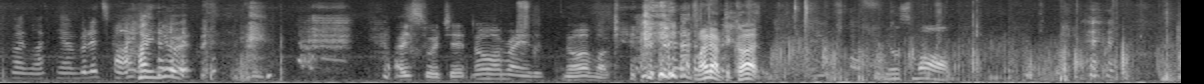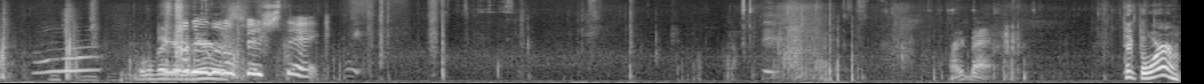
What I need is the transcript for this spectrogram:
with my left hand, but it's fine. I knew it. I switch it. No, I'm right-handed. No, I'm left. Might have to cut. Feel small. A little bigger than Another little fish stick. Right back. Took the worm.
